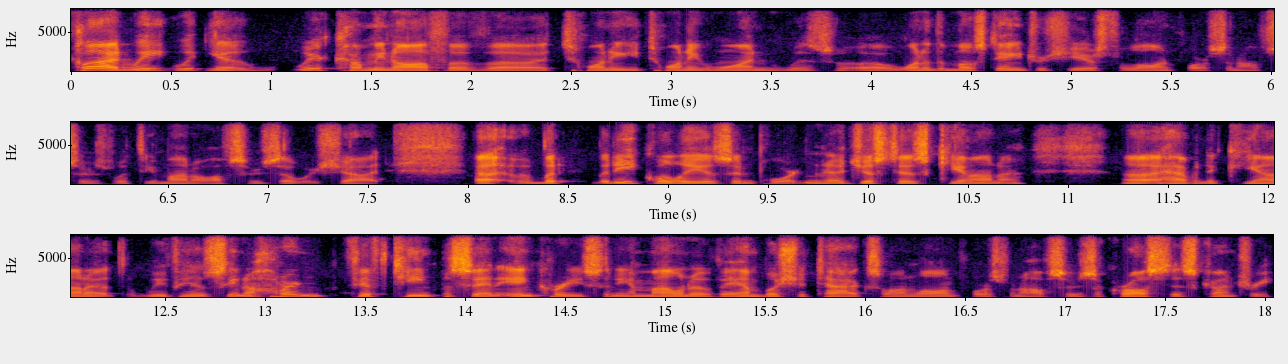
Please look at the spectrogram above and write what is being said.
Clyde, we, we you know, we're coming off of uh, 2021 was uh, one of the most dangerous years for law enforcement officers with the amount of officers that were shot. Uh, but but equally as important, uh, just as Keona uh, happened to Keona, we've seen a 115 percent increase in the amount of ambush attacks on law enforcement officers across this country.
